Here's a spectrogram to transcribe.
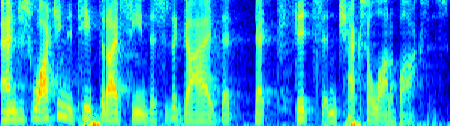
And just watching the tape that I've seen, this is a guy that that fits and checks a lot of boxes.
